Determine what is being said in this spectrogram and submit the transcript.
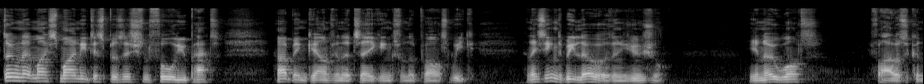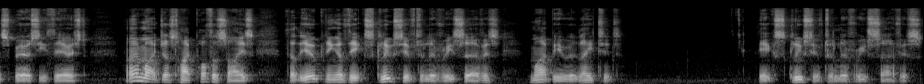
Don't let my smiley disposition fool you, Pat. I've been counting the takings from the past week, and they seem to be lower than usual. You know what? If I was a conspiracy theorist, I might just hypothesize that the opening of the exclusive delivery service might be related. The exclusive delivery service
